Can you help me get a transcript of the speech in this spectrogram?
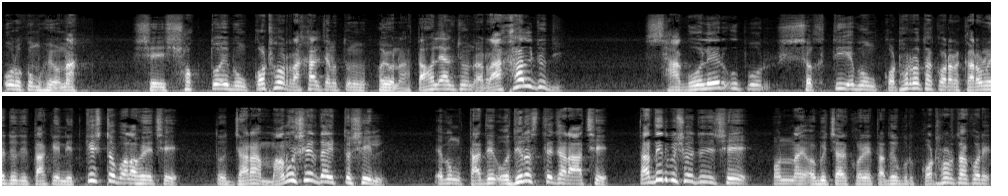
ওরকম হয়েও না। সেই শক্ত এবং কঠোর রাখাল যেন তুমি হয়েও না। তাহলে একজন রাখাল যদি ছাগলের উপর শক্তি এবং কঠোরতা করার কারণে যদি তাকে নিকৃষ্ট বলা হয়েছে, তো যারা মানুষের দায়িত্বশীল এবং তাদের অধীনস্থে যারা আছে, তাদের বিষয়ে যদি সে অন্যায় অবিচার করে, তাদের উপর কঠোরতা করে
